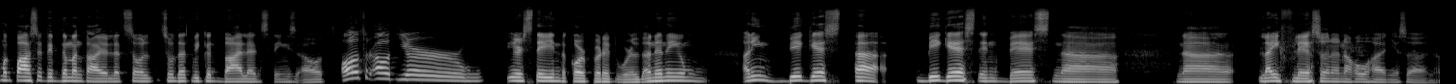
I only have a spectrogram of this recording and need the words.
mag-positive naman tayo let's so, so that we could balance things out. All throughout your your stay in the corporate world, ano na yung ano yung biggest ah, biggest and best na na life lesson na nakuha niyo sa ano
